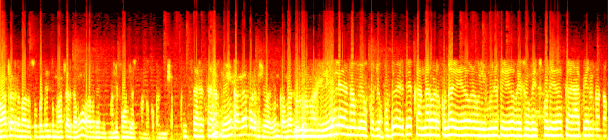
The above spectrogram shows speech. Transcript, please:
మాట్లాడదాం ఆ సూపరింటెండెంట్ మాట్లాడదాము ఆగు నేను మళ్ళీ ఫోన్ చేస్తున్నాను ఒక పది నిమిషం సరే సరే. నేను కంగారు పడదు శివ ఏం కంగారు ఏం లేదన్నా మేము కొంచెం ఫుడ్ పెడితే కంగారు పడకుండా ఏదో ఇమ్యూనిటీ ఏదో వెయిట్ పెంచుకొని ఏదో హ్యాపీగానే ఉంటాం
